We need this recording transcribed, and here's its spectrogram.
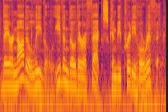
They are not illegal even though their effects can be pretty horrific,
